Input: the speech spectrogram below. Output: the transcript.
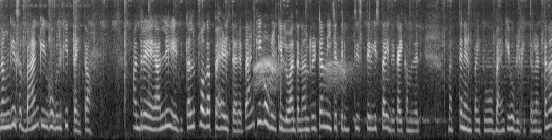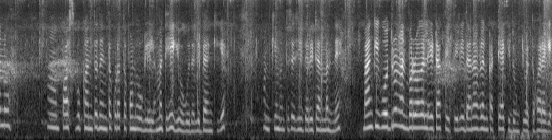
ನನಗೆ ಸ ಬ್ಯಾಂಕಿಗೆ ಹೋಗ್ಲಿಕ್ಕೆ ಇತ್ತಾಯ್ತಾ? ಅಲ್ಲಿ ತಲುಪುವಾಗ ಅಪ್ಪ ಹೇಳ್ತಾರೆ, ಬ್ಯಾಂಕಿಗೆ ಹೋಗ್ಲಿಕ್ಕಿಲ್ವ ಅಂತ. ನಾನು ರಿಟರ್ನ್ ಈಚೆ ತಿರುಗಿಸ್ ತಿರುಗಿಸ್ತಾ ಇದ್ದೆ ಕೈ ಕಂಬದಲ್ಲಿ. ಮತ್ತೆ ನೆನಪಾಯಿತು, ಬ್ಯಾಂಕಿಗೆ ಹೋಗ್ಲಿಕ್ಕಿತ್ತಲ್ಲ ಅಂತ. ನಾನು ಪಾಸ್ಬುಕ್ ಅಂಥದ್ದೆಂತ ಕೂಡ ತೊಗೊಂಡು ಹೋಗಲಿಲ್ಲ. ಮತ್ತು ಹೇಗೆ ಹೋಗೋದಲ್ಲಿ ಬ್ಯಾಂಕಿಗೆ? ಅದಕ್ಕೆ ಮತ್ತೆ ಸೀದಾ ರಿಟರ್ನ್ ಬಂದೆ. ಬ್ಯಾಂಕಿಗೆ ಹೋದರೂ ನಾನು ಬರುವಾಗ ಲೇಟ್ ಆಗ್ತಿತ್ತು. ಇಲ್ಲಿ ದನಗಳನ್ನು ಕಟ್ಟಿ ಹಾಕಿದ್ದುಂಟು ಇವತ್ತು ಹೊರಗೆ.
